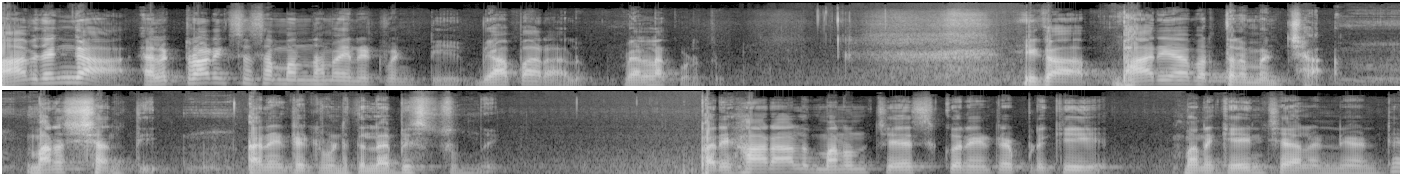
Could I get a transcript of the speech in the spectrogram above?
ఆ విధంగా ఎలక్ట్రానిక్స్ సంబంధమైనటువంటి వ్యాపారాలు వెళ్ళకూడదు. ఇక భార్యాభర్తల మధ్య మనశ్శాంతి అనేటటువంటిది లభిస్తుంది. పరిహారాలు మనం చేసుకునేటప్పటికీ మనకేం చేయాలండి అంటే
